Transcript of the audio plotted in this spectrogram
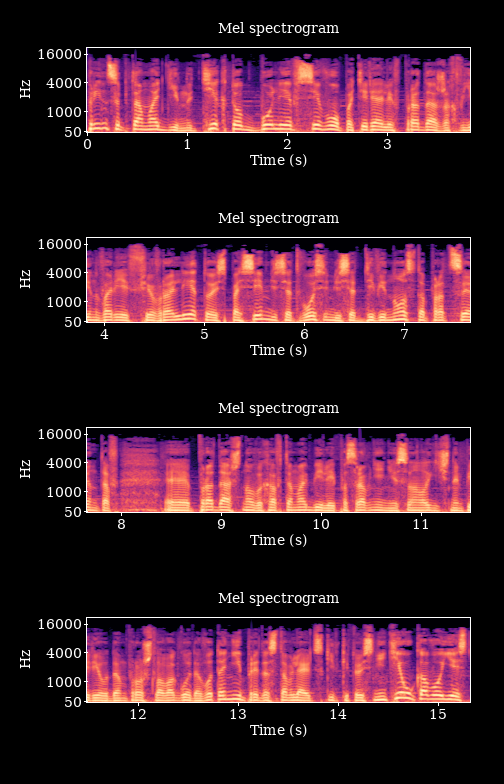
принцип там один. Те, кто более всего потеряли в продажах в январе-феврале, то есть по 70, 80, 90 процентов э, продаж новых автомобилей по сравнению с аналогичным периодом прошлого года, вот они предоставляют скидки. То есть не те, у кого есть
